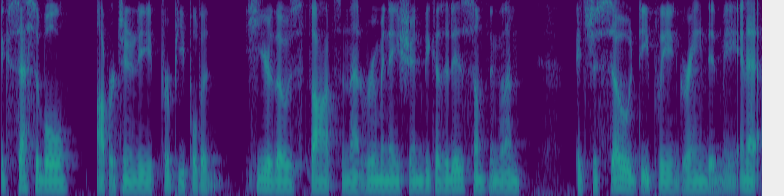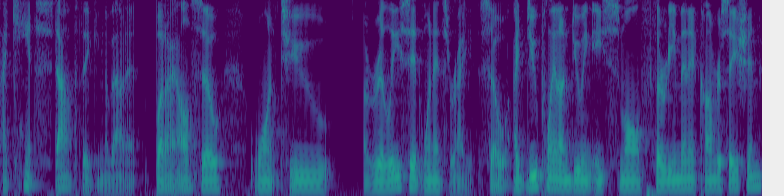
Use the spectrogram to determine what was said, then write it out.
accessible opportunity for people to hear those thoughts and that rumination because it is something that I'm it's just so deeply ingrained in me and I, I can't stop thinking about it but I also want to release it when it's right. So I do plan on doing a small 30 minute conversation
